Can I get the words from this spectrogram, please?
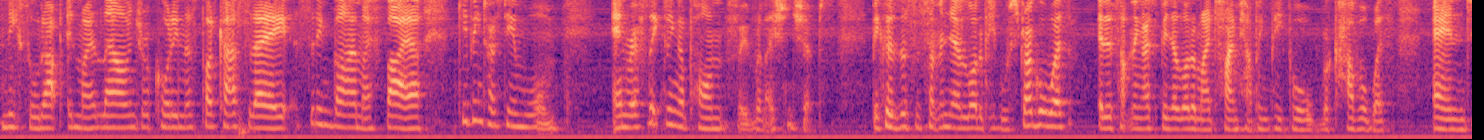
nestled up in my lounge recording this podcast today, sitting by my fire, keeping toasty and warm, and reflecting upon food relationships because this is something that a lot of people struggle with. It is something I spend a lot of my time helping people recover with and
